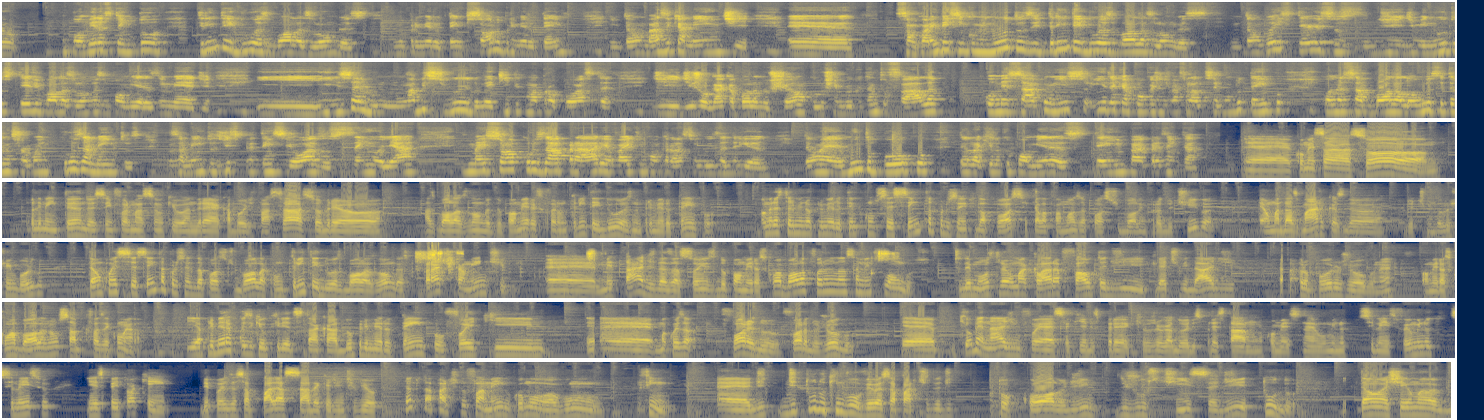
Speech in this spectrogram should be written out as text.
o Palmeiras tentou 32 bolas longas no primeiro tempo, só no primeiro tempo. Então, basicamente, é, são 45 minutos e 32 bolas longas. Então, dois terços de, de, minutos teve bolas longas no Palmeiras, em média. E, e, isso é um absurdo, uma equipe com uma proposta de, de jogar com a bola no chão, que o Luxemburgo tanto fala, começar com isso e daqui a pouco a gente vai falar do segundo tempo, quando essa bola longa se transformou em cruzamentos, cruzamentos despretensiosos, sem olhar, mas só cruzar para a área vai que encontrasse o Luiz Adriano. Então é muito pouco pelo aquilo que o Palmeiras tem para apresentar. É, começar só complementando essa informação que o André acabou de passar sobre o, as bolas longas do Palmeiras, que foram 32 no primeiro tempo. Palmeiras terminou o primeiro tempo com 60% da posse, aquela famosa posse de bola improdutiva, é uma das marcas do, do time do Luxemburgo. Então, com esse 60% da posse de bola, com 32 bolas longas, praticamente é, metade das ações do Palmeiras com a bola foram em lançamentos longos. Isso demonstra uma clara falta de criatividade para propor o jogo, né? Palmeiras com a bola não sabe o que fazer com ela. E a primeira coisa que eu queria destacar do primeiro tempo foi que é, uma coisa fora do, fora do jogo, é, que homenagem foi essa que, eles que os jogadores prestaram no começo, né? Um minuto de silêncio. Foi um minuto de silêncio em respeito a quem? Depois dessa palhaçada que a gente viu, tanto da parte do Flamengo como algum. Enfim, é, de, de tudo que envolveu essa partida, de protocolo, de, de justiça, de tudo. Então achei uma.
